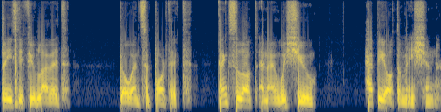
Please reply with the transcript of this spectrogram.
please, if you love it, go and support it. Thanks a lot and I wish you happy automation.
